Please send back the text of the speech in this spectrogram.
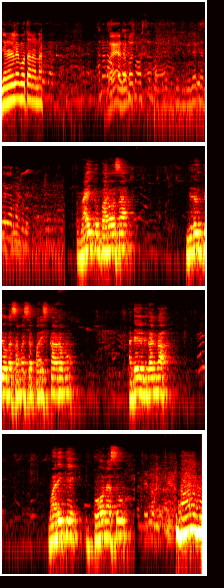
జనరల్ ఏమవుతానన్న రైతు భరోసా నిరుద్యోగ సమస్య పరిష్కారము అదేవిధంగా వరికి బోనసు. నాలుగు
